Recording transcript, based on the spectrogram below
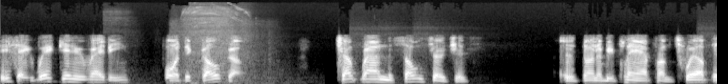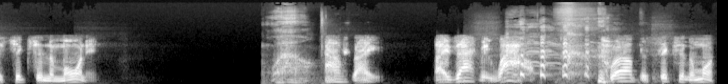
He said, We're getting ready for the go go. Chuck Brown and the Soul Searchers is going to be playing from 12 to 6 in the morning. Wow. I was like, exactly, wow. 12 to 6 in the morning.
